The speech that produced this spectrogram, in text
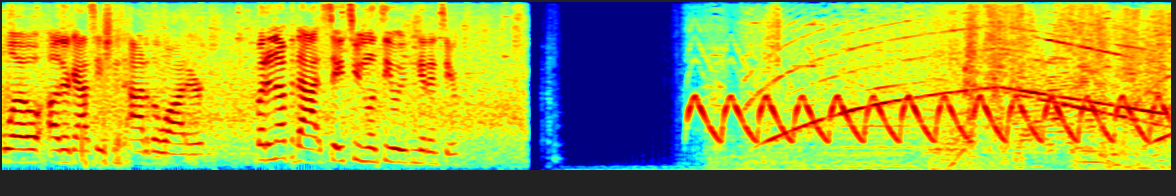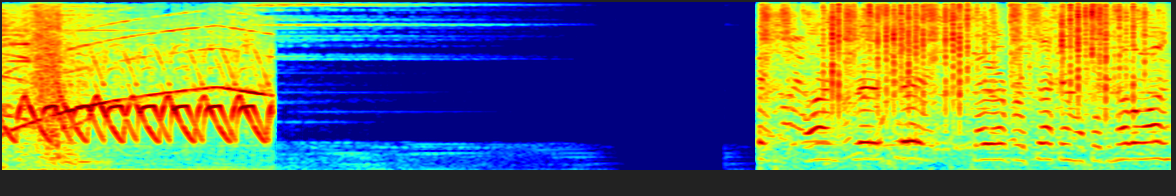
blow other gas stations out of the water. But enough of that, stay tuned, let's see what we can get into. Second. We'll take another one.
